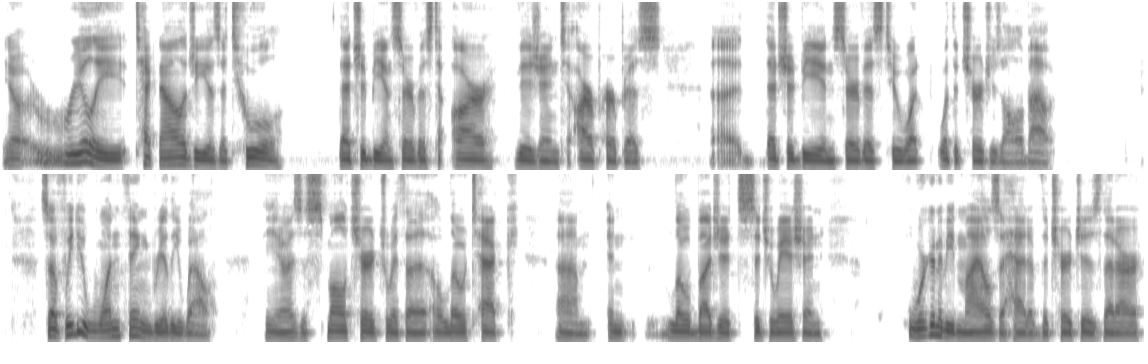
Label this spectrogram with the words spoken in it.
You know, really, technology is a tool that should be in service to our vision, to our purpose, uh, that should be in service to what what the church is all about. So, if we do one thing really well, you know, as a small church with a, a low tech um, and low budget situation, we're going to be miles ahead of the churches that are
